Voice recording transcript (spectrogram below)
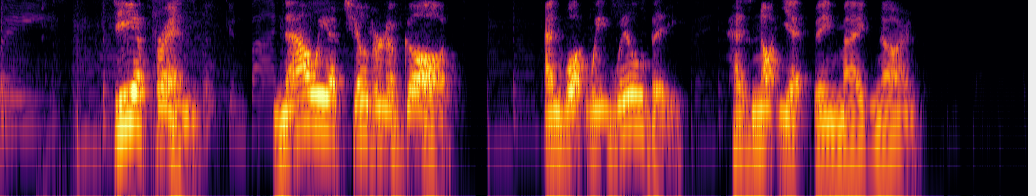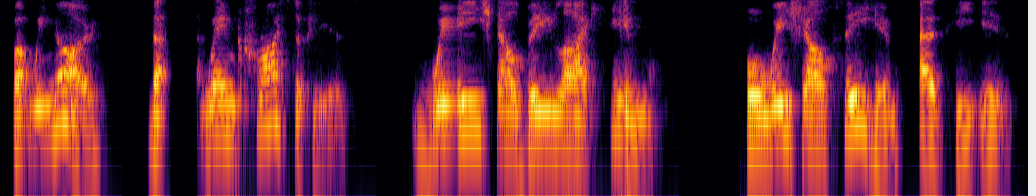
ways. Dear friends, now we are children of God, and what we will be has not yet been made known. But we know that when Christ appears, we shall be like him, for we shall see him as he is.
